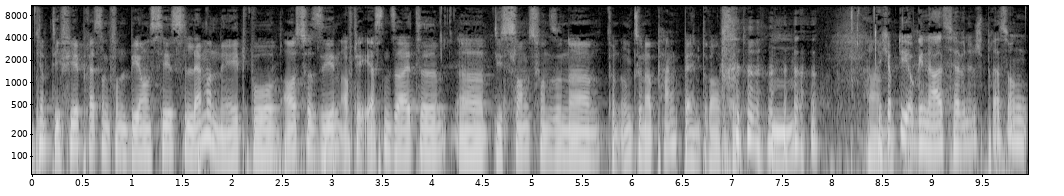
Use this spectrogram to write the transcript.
ich habe die Fehlpressung von Beyoncé's Lemonade, wo aus Versehen auf der ersten Seite äh, die Songs von so einer, von irgendeiner Punkband drauf sind. Ich habe die Original 7-Inch-Pressung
